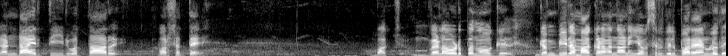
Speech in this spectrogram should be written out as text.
രണ്ടായിരത്തി ഇരുപത്താറ് വർഷത്തെ ഭക്ഷ വിളവെടുപ്പ് നമുക്ക് ഗംഭീരമാക്കണമെന്നാണ് ഈ അവസരത്തിൽ പറയാനുള്ളത്.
